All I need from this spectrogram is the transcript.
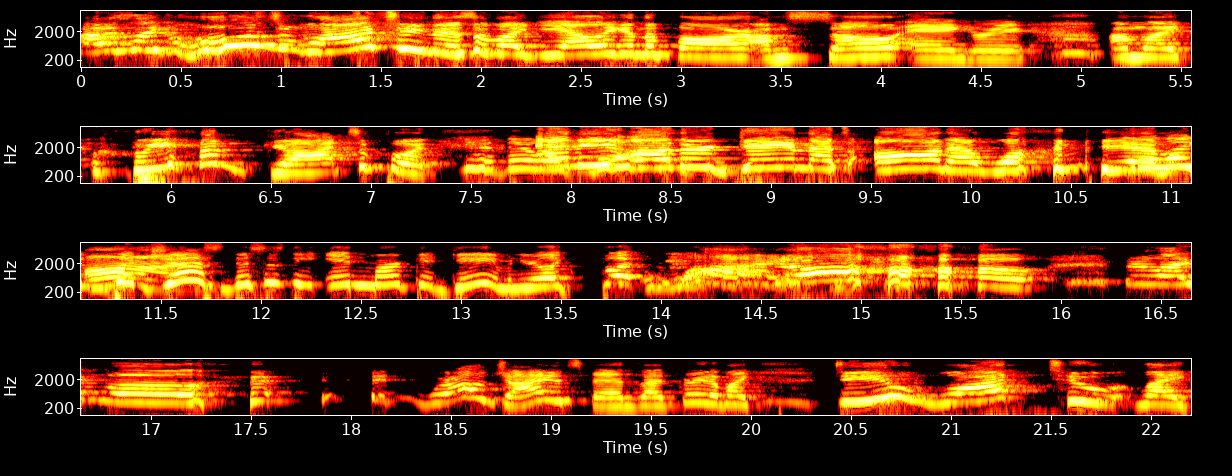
I was like, who's watching this? I'm like yelling in the bar. I'm so angry. I'm like, we have got to put like, any they're like, other game that's on at 1 p.m. they're like, on. but Jess, this is the in-market game, and you're like, but why? No! They're like, well, we're all Giants fans. That's great. I'm like, do you want to like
